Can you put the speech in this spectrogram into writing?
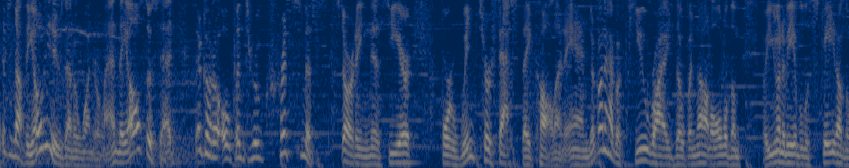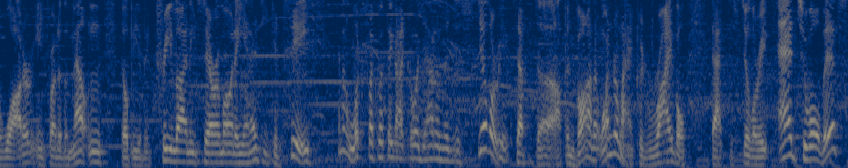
This is not the only news out of Wonderland. They also said they're going to open through Christmas starting this year for Winterfest, they call it. And they're going to have a few rides open, not all of them, but you're going to be able to skate on the water in front of the mountain. There'll be a big tree lighting ceremony. And as you can see, kind of looks like what they got going down in the distillery, except uh, up in Vaughan at Wonderland could rival that distillery. Add to all this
